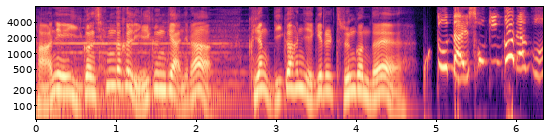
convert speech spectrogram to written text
아니, 이건 생각을 읽은 게 아니라 그냥 네가 한 얘기를 들은 건데. 또날 속인 거라고?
